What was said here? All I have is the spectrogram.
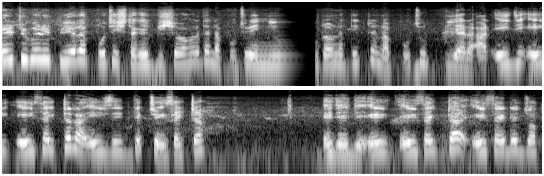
এইটুকুনি পিয়ারা পঁচিশ টাকা। এই বিশ্ব বাংলাতে না প্রচুর, এই নিউ টাউনের দিকটা না প্রচুর পিয়ারা। আর এই যে, এই এই সাইডটা না, এই যে দেখছ, এই সাইডটা এই যে এই যে, এই এই সাইডটা এই সাইডে যত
